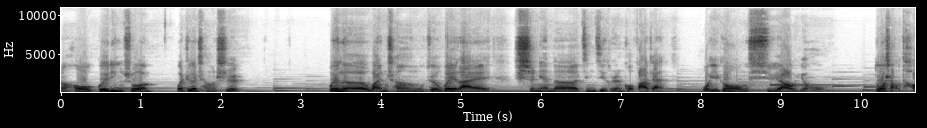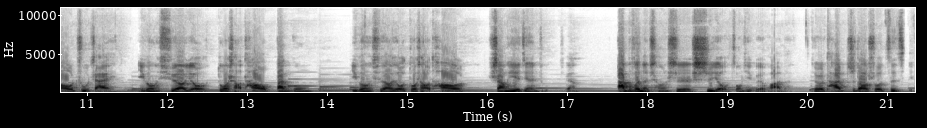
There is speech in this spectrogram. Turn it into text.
然后规定说，我这个城市为了完成这未来十年的经济和人口发展，我一共需要有多少套住宅，一共需要有多少套办公，一共需要有多少套商业建筑。这样大部分的城市是有总体规划的，就是他知道说自己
